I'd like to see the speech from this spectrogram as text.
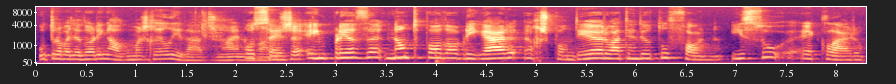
o trabalhador em algumas realidades, não é? Não ou vamos... seja, a empresa não te pode obrigar a responder ou a atender o telefone. Isso é claro.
